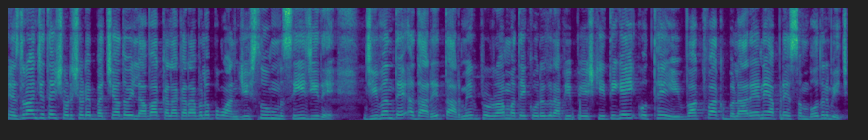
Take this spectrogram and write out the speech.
ਇਸ ਦੌਰਾਨ ਜਿੱਥੇ ਛੋਟੇ-ਛੋਟੇ ਬੱਚਿਆਂ ਤੋਂ ਇਲਾਵਾ ਕਲਾਕਾਰਾਂ ਵੱਲੋਂ ਭਗਵਾਨ ਯਿਸੂ ਮਸੀਹ ਜੀ ਦੇ ਜੀਵਨ ਤੇ ਆਧਾਰਿਤ ਧਾਰਮਿਕ ਪ੍ਰੋਗਰਾਮ ਅਤੇ ਕੋਰੀਓਗ੍ਰਾਫੀ ਪੇਸ਼ ਕੀਤੀ ਗਈ, ਉੱਥੇ ਹੀ ਵੱਖ-ਵੱਖ ਬੁਲਾਰਿਆਂ ਨੇ ਆਪਣੇ ਸੰਬੋਧਨ ਵਿੱਚ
